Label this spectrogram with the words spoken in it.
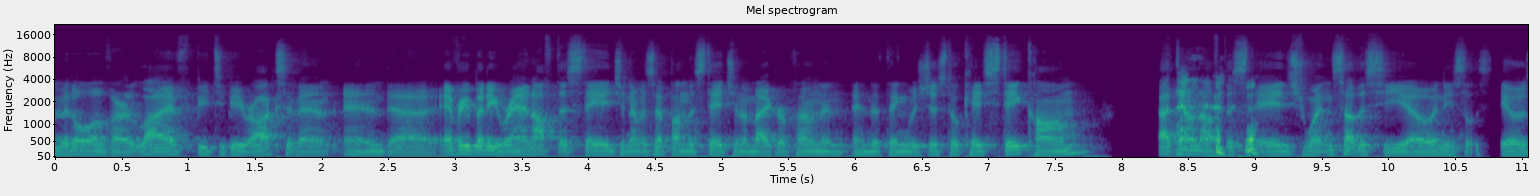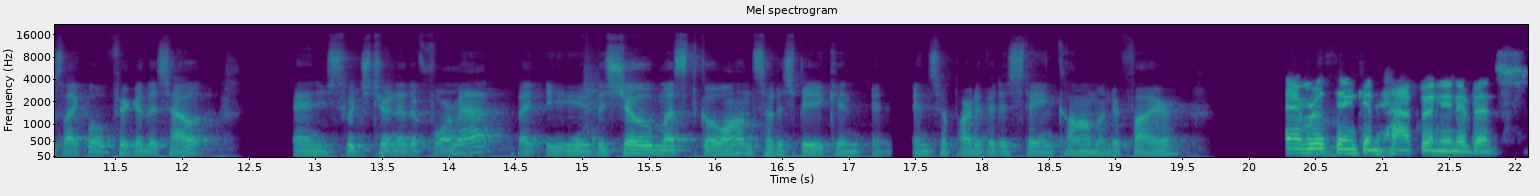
the middle of our live B2B Rocks event, and uh, everybody ran off the stage, and I was up on the stage in a microphone, and, and the thing was just okay, stay calm. Got down off the stage, went and saw the CEO, and he's, the CEO was like, "We'll figure this out." and you switch to another format, but you, the show must go on, so to speak, and, and, and so part of it is staying calm under fire. Everything can happen in events.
